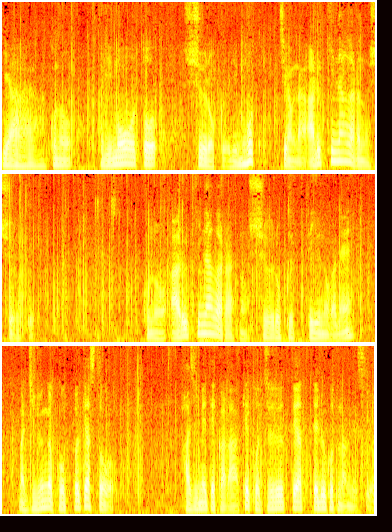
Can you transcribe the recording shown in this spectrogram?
いやー、このリモート収録、リモート、違うな、歩きながらの収録。この歩きながらの収録っていうのがね、まあ自分がポッドキャストを始めてから結構ずっとやってることなんですよ。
